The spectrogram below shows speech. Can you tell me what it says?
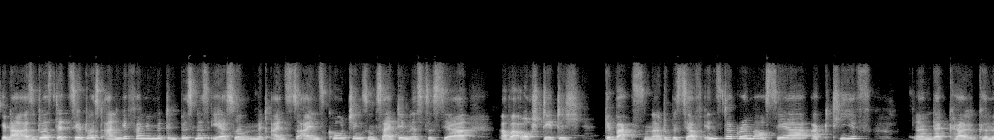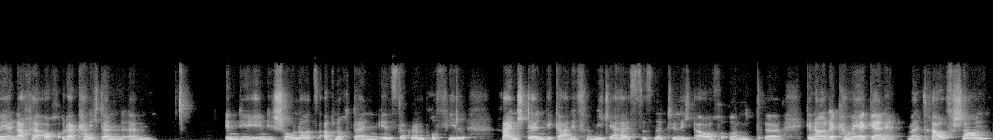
Genau, also du hast erzählt, du hast angefangen mit dem Business eher so mit 1 zu 1 Coachings und seitdem ist es ja aber auch stetig gewachsen. Ne? Du bist ja auf Instagram auch sehr aktiv. Ähm, da kann, können wir ja nachher auch, oder kann ich dann ähm, in die, in die Show Notes auch noch dein Instagram-Profil reinstellen. Vegane Familie heißt es natürlich auch. Und äh, genau, da kann man ja gerne mal drauf schauen.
